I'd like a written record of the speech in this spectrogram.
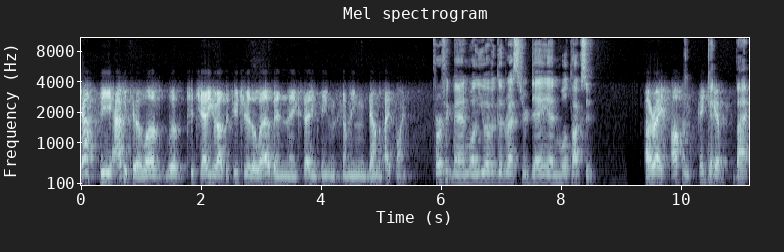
Yeah, be happy to. I love love chit chatting about the future of the web and the exciting things coming down the pipeline. Perfect, man. Well, you have a good rest of your day, and we'll talk soon. All right, awesome. Thank you, Okay, Bye.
